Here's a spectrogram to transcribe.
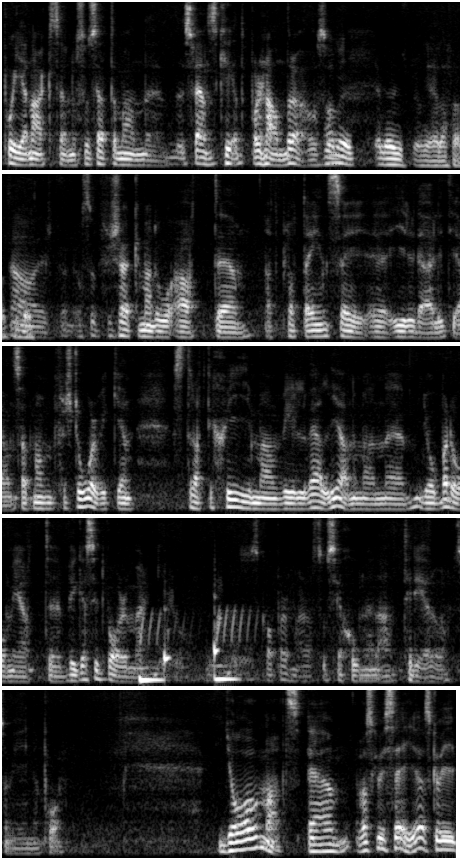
på ena axeln och så sätter man eh, svenskhet på den andra. Och så, ja, eller ursprung i alla fall. Ja. Och så försöker man då att, eh, att plotta in sig i det där lite grann. Så att man förstår vilken strategi man vill välja när man jobbar då med att bygga sitt varumärke. Och skapa de här associationerna till det då, som vi är inne på. Ja, Mats. Vad ska vi säga? Ska vi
